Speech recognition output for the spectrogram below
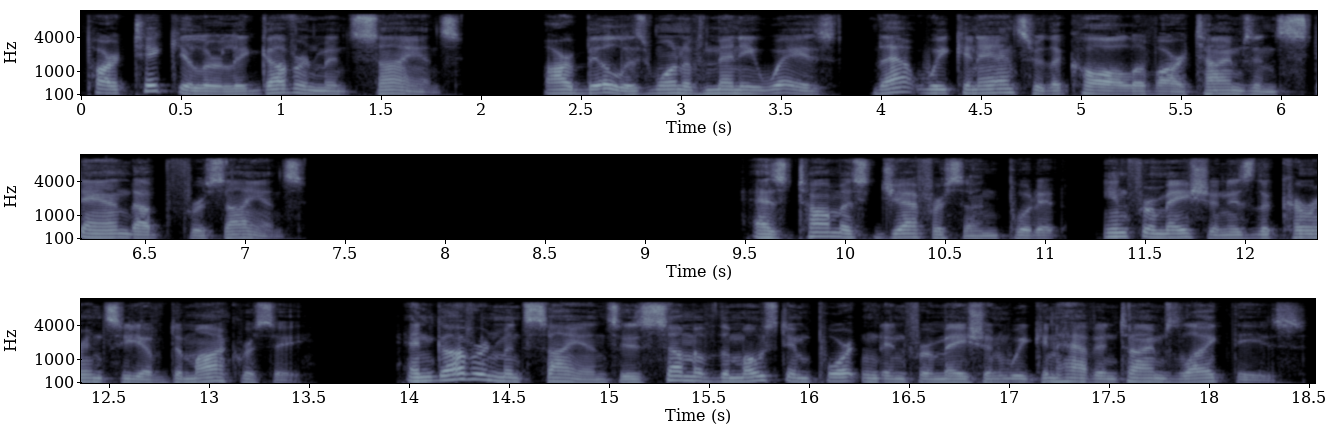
Particularly government science, our bill is one of many ways that we can answer the call of our times and stand up for science. As Thomas Jefferson put it, information is the currency of democracy. And government science is some of the most important information we can have in times like these.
